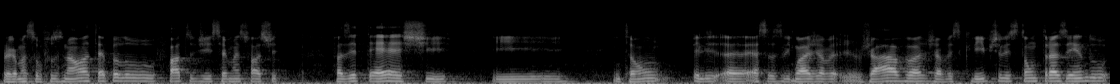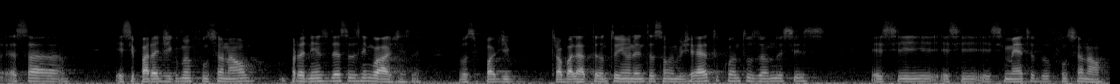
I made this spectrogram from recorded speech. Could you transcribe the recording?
programação funcional, até pelo fato de ser mais fácil de fazer teste. E então ele, é, essas linguagens Java, JavaScript, eles estão trazendo essa, esse paradigma funcional para dentro dessas linguagens, né? que você pode trabalhar tanto em orientação a objeto quanto usando esses, esse, esse, esse método funcional.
